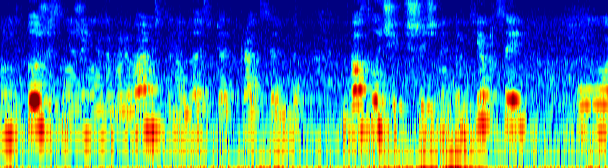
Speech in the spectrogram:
У них тоже снижение заболеваемости на 25%. Два случая кишечных инфекций у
